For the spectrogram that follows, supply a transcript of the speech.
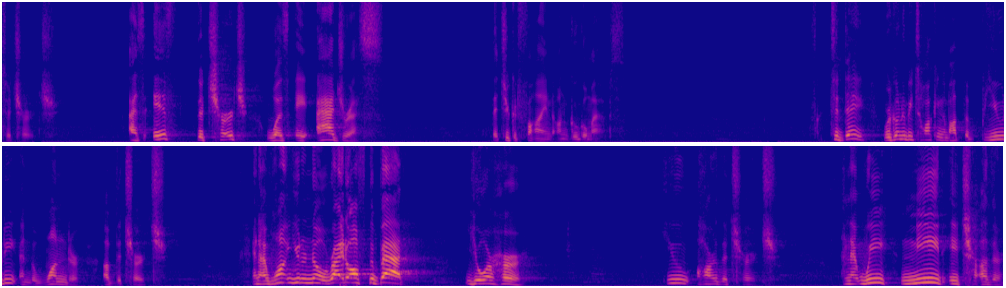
to church. As if the church was a address that you could find on Google Maps. Today, we're going to be talking about the beauty and the wonder of the church. And I want you to know right off the bat, you're her. You are the church. And that we need each other.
